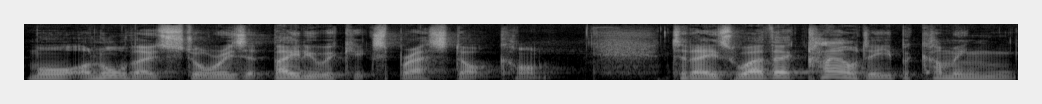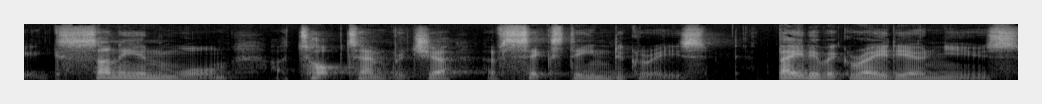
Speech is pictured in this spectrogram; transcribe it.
More on all those stories at bailiwickexpress.com. Today's weather cloudy, becoming sunny and warm, a top temperature of 16 degrees. Bailiwick Radio News.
